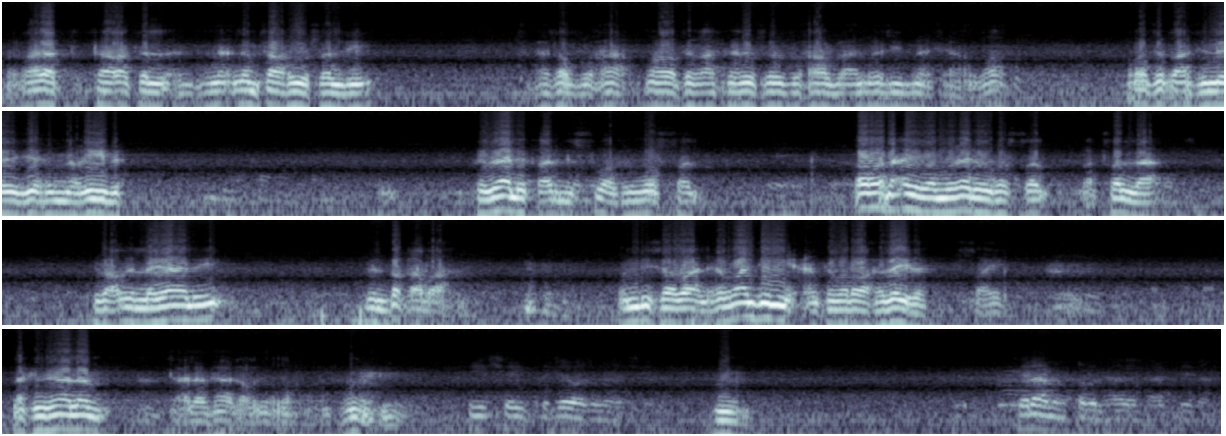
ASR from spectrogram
فقالت تارة لم تره يصلي. مرة قالت كان يصلي الضحى أربعا ويزيد ما شاء الله. مرة قالت الذي جاء في المغيبة. كذلك قال ابن السور في الموصل قرن أيضا من غير المفصل قد صلى في بعض الليالي بالبقرة. والنساء والعمران جميعا كما روى حذيفة في الصحيح. لكنها لم تعلم هذا رضي الله عنه. في شيء تجاوزنا شيء كلام قبل هذا تعدينا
